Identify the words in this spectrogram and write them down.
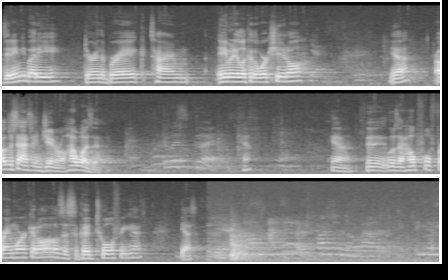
Did anybody during the break time, anybody look at the worksheet at all? Yes. Yeah? Or I'll just ask in general, how was it? It was good. Yeah? Yeah. Did it- Was it a helpful framework at all? Is this a good tool for you guys? Yes. Um, I had a question though about it, because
